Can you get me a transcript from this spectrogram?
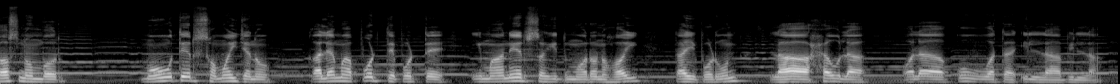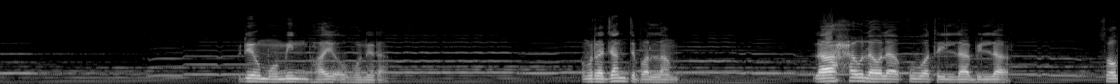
দশ নম্বর, মৌতের সময় যেন কালেমা পড়তে পড়তে ইমানের সহিত মরণ হয়, তাই পড়ুন, লা হাউলা ওলা কুওয়াতা ইল্লা বিল্লাহ। প্রিয় মমিন ভাই ও বোনেরা, আমরা জানতে পারলাম লা হাউলা ওলা ইল্লা বিল্লাহ। সব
